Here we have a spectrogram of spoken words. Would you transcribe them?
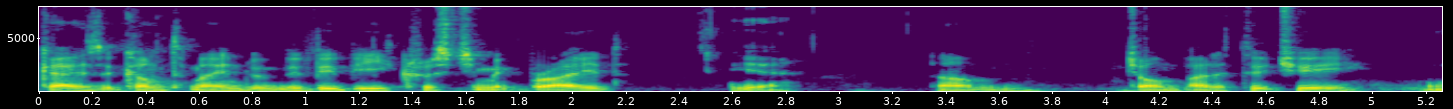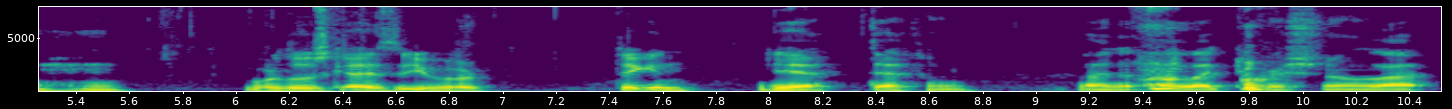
guys that come to mind would maybe be Christian McBride, Yeah. um, John Patitucci. hmm Were those guys that you were digging? Yeah, definitely. I, I liked Christian a lot.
